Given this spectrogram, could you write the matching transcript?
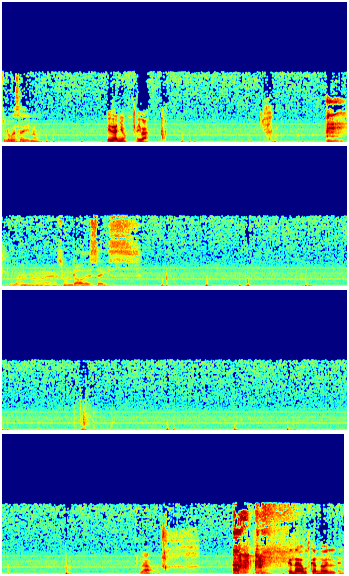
Tú lo ves ahí, ¿no? ¿Mi daño? Ahí va. Tu daño es un dado de 6. ¿La? Es que andaba buscando el. el-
